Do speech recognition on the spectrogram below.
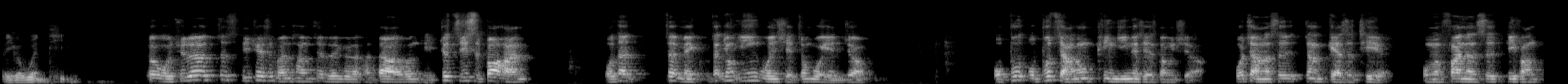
一个问题？对，我觉得这的确是蛮常见的一个很大的问题。就即使包含我在在美在用英文写中国研究，我不我不讲用拼音那些东西了，我讲的是像 gazetteer，我们翻的是地方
